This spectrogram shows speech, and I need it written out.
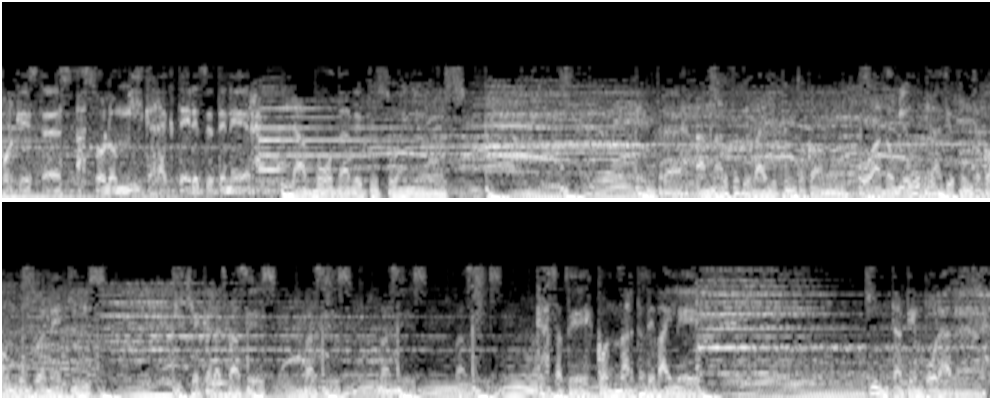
Porque estás a solo mil caracteres de tener la boda de tus sueños. Entra a martadebaile.com o a wradio.com.mx y checa las bases. Bases, bases, bases. Cásate con Marta de Baile. Quinta temporada.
